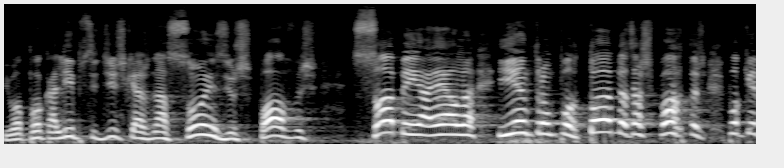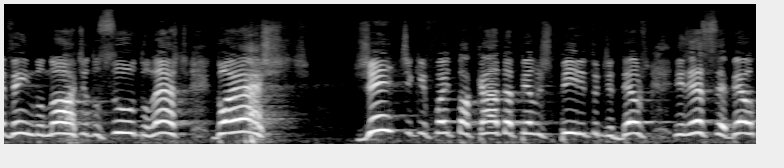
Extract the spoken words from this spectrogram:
E o Apocalipse diz que as nações e os povos sobem a ela e entram por todas as portas, porque vem do norte, do sul, do leste, do oeste. Gente que foi tocada pelo Espírito de Deus e recebeu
